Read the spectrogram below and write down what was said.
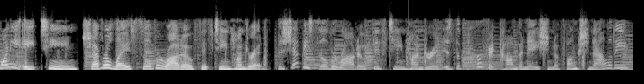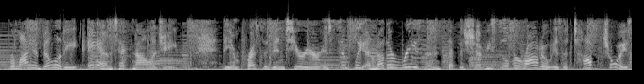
2018 Chevrolet Silverado 1500. The Chevy Silverado 1500 is the perfect combination of functionality, reliability, and technology. The impressive interior is simply another reason that the Chevy Silverado is a top choice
